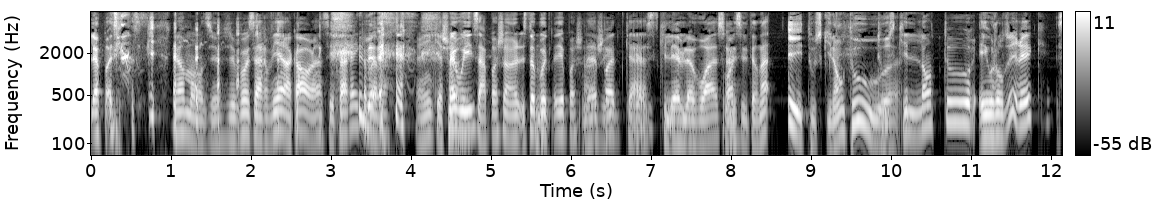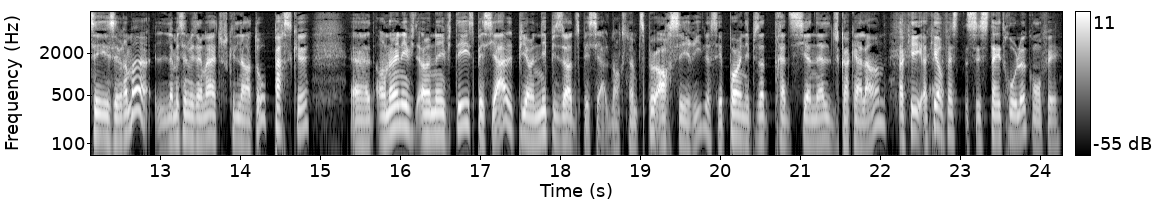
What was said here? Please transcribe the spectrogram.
le podcast. Oh mon Dieu, je sais pas, ça revient encore, hein? C'est pareil comme Le- avant. Rien qui a changé. Mais oui, ça n'a pas changé. Ce bout-là, il n'a pas changé. podcast qui lève le voile sur Ouais. vétérinaires et tout ce qui l'entoure. Tout ce qui l'entoure. Et aujourd'hui, Eric, c'est c'est vraiment la médecine vétérinaire et tout ce qui l'entoure parce que euh, on a un, invi- un invité spécial puis un épisode spécial. Donc, c'est un petit peu hors série. C'est pas un épisode traditionnel du coq à l'âne. OK, OK, on fait c'est cette intro-là qu'on fait.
